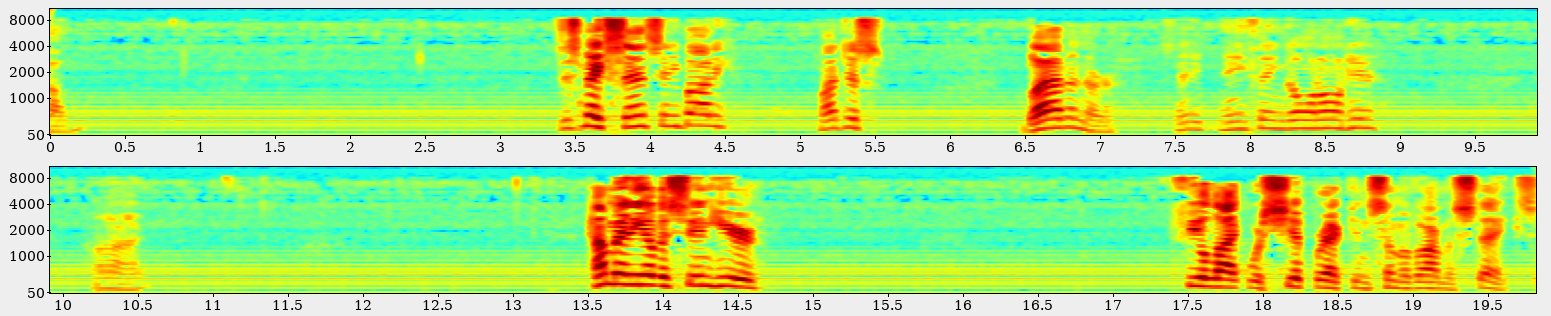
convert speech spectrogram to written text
Um, does this make sense, anybody? Am I just blabbing or any, anything going on here? All right. How many of us in here feel like we're shipwrecked in some of our mistakes?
